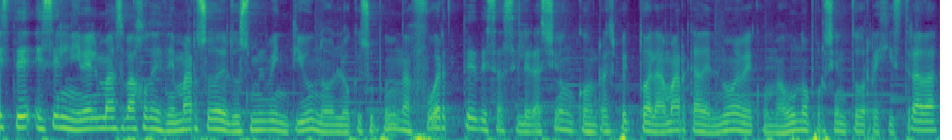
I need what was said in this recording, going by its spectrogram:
Este es el nivel más bajo desde marzo del 2021, lo que supone una fuerte desaceleración con respecto a la marca del 9,1% registrada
